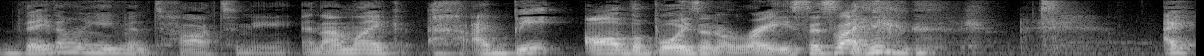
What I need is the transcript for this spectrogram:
they don't even talk to me, and I'm like, I beat all the boys in a race. It's like, I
